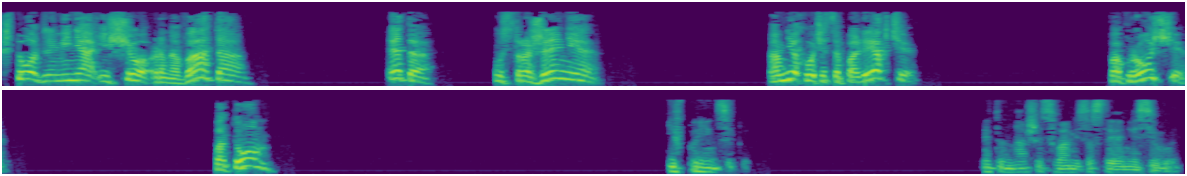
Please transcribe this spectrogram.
что для меня еще рановато. Это устражение, а мне хочется полегче, попроще. Потом и в принципе. Это наше с вами состояние сегодня.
